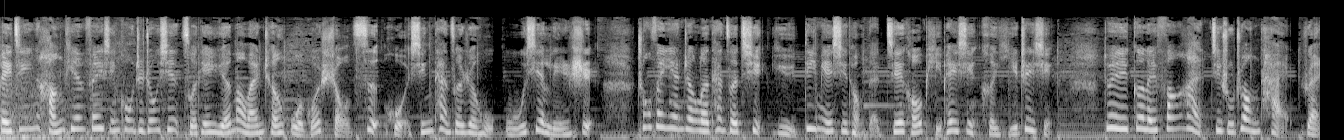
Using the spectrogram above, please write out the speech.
北京航天飞行控制中心昨天圆满完成我国首次火星探测任务无线联试，充分验证了探测器与地面系统的接口匹配性和一致性，对各类方案、技术状态、软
